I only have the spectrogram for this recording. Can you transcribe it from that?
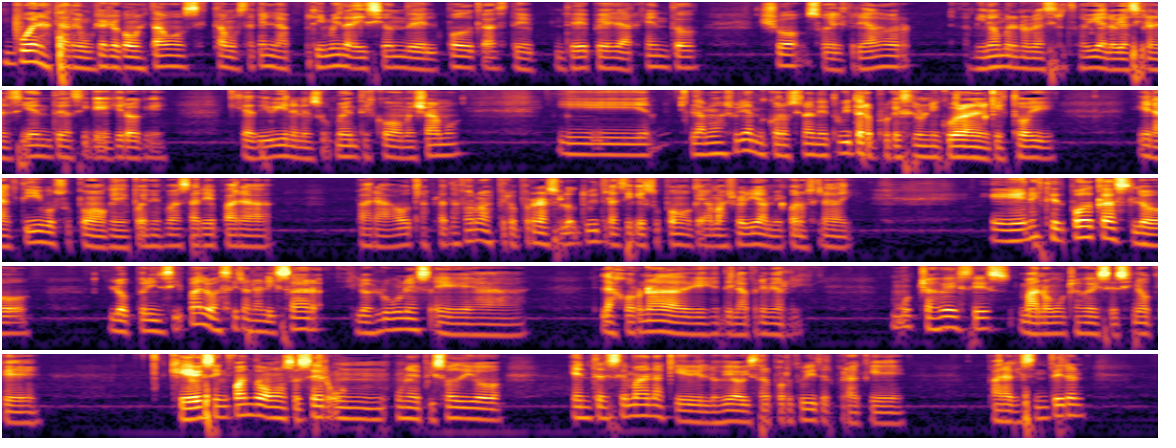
Buenas tardes muchachos, ¿cómo estamos? Estamos acá en la primera edición del podcast de, EPL Argento. Yo soy el creador, mi nombre no lo voy a decir todavía, lo voy a decir en el siguiente, así que quiero que, que adivinen en sus mentes cómo me llamo. Y la mayoría me conocerán de Twitter porque es el único lugar en el que estoy en activo. Supongo que después me pasaré para, para otras plataformas, pero por ahora solo Twitter, así que supongo que la mayoría me conocerá de ahí. En este podcast lo, lo principal va a ser analizar los lunes eh, a la jornada de, de, la Premier League. Muchas veces, bueno, no muchas veces, sino que, que de vez en cuando vamos a hacer un, un episodio entre semana que los voy a avisar por Twitter para que, para que se enteren.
